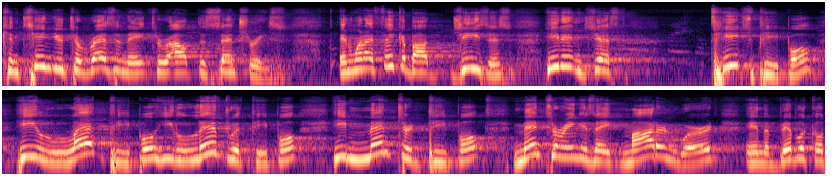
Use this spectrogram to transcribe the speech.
continued to resonate throughout the centuries. And when I think about Jesus, he didn't just teach people, he led people, he lived with people, he mentored people. Mentoring is a modern word in the biblical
